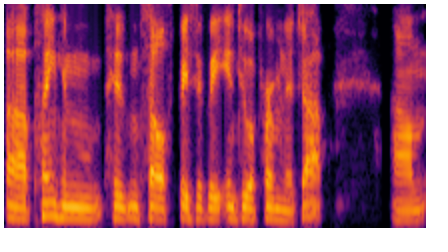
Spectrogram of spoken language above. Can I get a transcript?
uh, playing him himself basically into a permanent job. Um,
